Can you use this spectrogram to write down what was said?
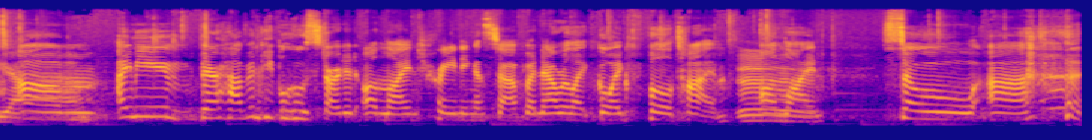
Yeah. Um, I mean, there have been people who started online training and stuff, but now we're like going full time online. So uh,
